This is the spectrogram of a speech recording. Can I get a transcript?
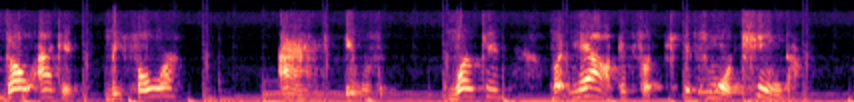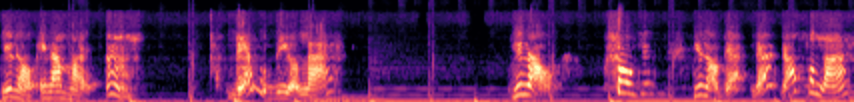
though I could before I it was working, but now it's a it's more kingdom, you know. And I'm like, mm, that would be a lie, you know. So you you know that that that's a lie.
